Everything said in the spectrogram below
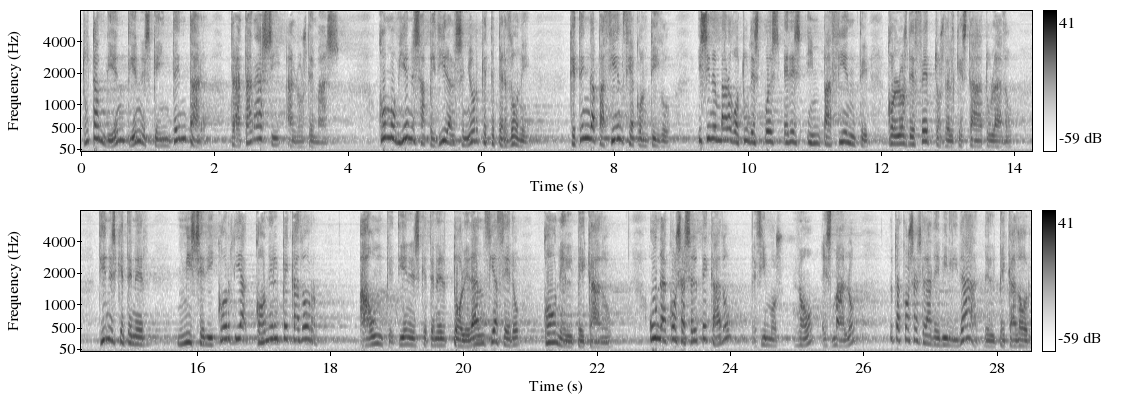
tú también tienes que intentar tratar así a los demás. ¿Cómo vienes a pedir al Señor que te perdone, que tenga paciencia contigo, y sin embargo tú después eres impaciente con los defectos del que está a tu lado? Tienes que tener misericordia con el pecador, aunque tienes que tener tolerancia cero con el pecado. Una cosa es el pecado, decimos no, es malo, otra cosa es la debilidad del pecador,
